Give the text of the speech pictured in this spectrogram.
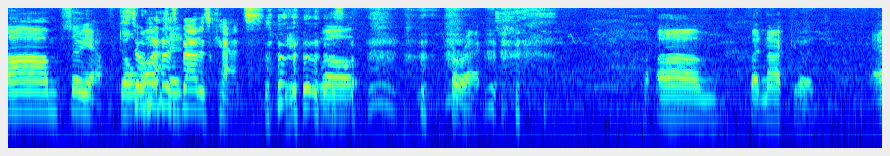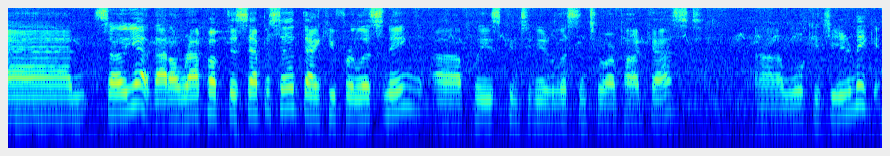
Um, so yeah, don't Still not as it. bad as Cats. well, correct. Um, but not good. And so, yeah, that'll wrap up this episode. Thank you for listening. Uh, please continue to listen to our podcast. Uh, we'll continue to make it.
